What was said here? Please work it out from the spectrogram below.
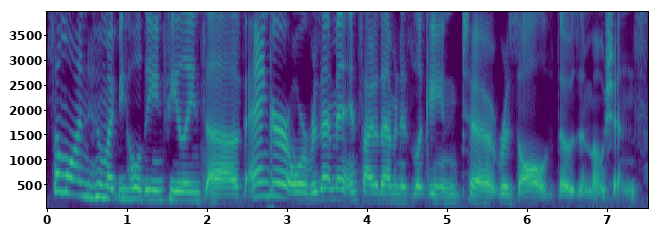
someone who might be holding feelings of anger or resentment inside of them and is looking to resolve those emotions.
